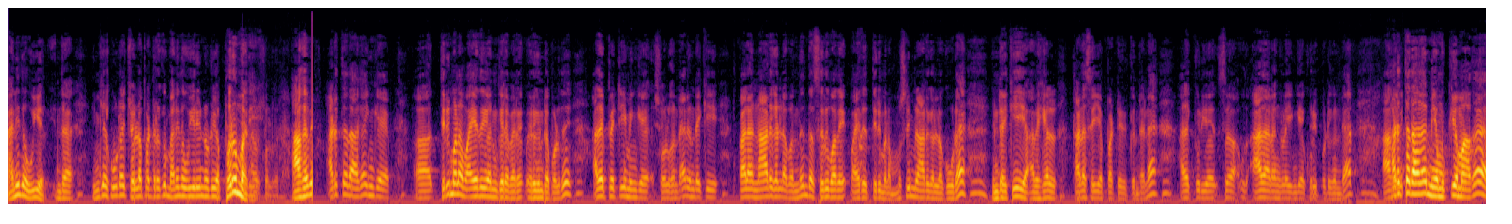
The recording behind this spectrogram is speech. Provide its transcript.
மனித உயிர். இந்த இங்கே கூட சொல்லப்பட்டிருக்கு மனித உயிரினுடைய பெருமதி. ஆகவே அடுத்ததாக இங்கே திருமண வயது என்கிற வருகின்ற பொழுது அதை பற்றியும் இங்கே சொல்கின்றார். இன்றைக்கு பல நாடுகளில் வந்து இந்த சிறுவதை வயது திருமணம் முஸ்லீம் நாடுகளில் கூட இன்றைக்கு அவைகள் தடை செய்யப்பட்டிருக்கின்றன. அதற்குரிய ஆதாரங்களை இங்கே குறிப்பிடுகின்றார். அடுத்ததாக மிக முக்கியமாக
